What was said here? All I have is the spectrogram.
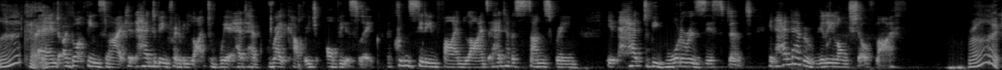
Okay. And I got things like it had to be incredibly light to wear. It had to have great coverage, obviously. It couldn't sit in fine lines. It had to have a sunscreen. It had to be water resistant. It had to have a really long shelf life. right.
